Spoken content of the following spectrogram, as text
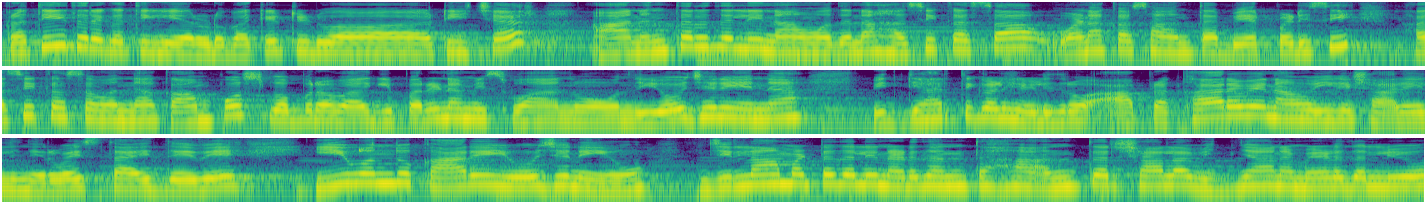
ಪ್ರತಿ ತರಗತಿಗೆ ಎರಡು ಬಕೆಟ್ ಇಡುವ ಟೀಚರ್, ಆ ನಂತರದಲ್ಲಿ ನಾವು ಅದನ್ನು ಹಸಿ ಕಸ ಒಣ ಕಸ ಅಂತ ಬೇರ್ಪಡಿಸಿ ಹಸಿ ಕಸವನ್ನು ಕಾಂಪೋಸ್ಟ್ ಗೊಬ್ಬರವಾಗಿ ಪರಿಣಮಿಸುವ ಅನ್ನುವ ಒಂದು ಯೋಜನೆಯನ್ನು ವಿದ್ಯಾರ್ಥಿಗಳು ಹೇಳಿದರು. ಆ ಪ್ರಕಾರವೇ ನಾವು ಈಗ ಶಾಲೆಯಲ್ಲಿ ನಿರ್ವಹಿಸ್ತಾ ಇದ್ದೇವೆ. ಈ ಒಂದು ಕಾರ್ಯಯೋಜನೆಯು ಜಿಲ್ಲಾ ಮಟ್ಟದಲ್ಲಿ ನಡೆದಂತಹ ಅಂತರ್ಶಾಲಾ ವಿಜ್ಞಾನ ಮೇಳದಲ್ಲಿಯೂ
